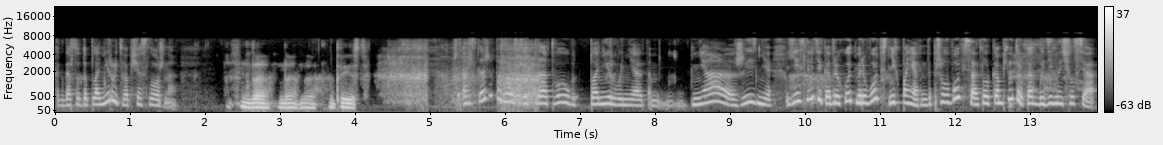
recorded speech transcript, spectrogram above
Когда что-то планировать вообще сложно. Да, да, да, это есть. А расскажи, пожалуйста, про твой опыт планирования там, дня, жизни. Есть люди, которые ходят, например, в офис, них понятно, ты пришел в офис, открыл компьютер, как бы день начался.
